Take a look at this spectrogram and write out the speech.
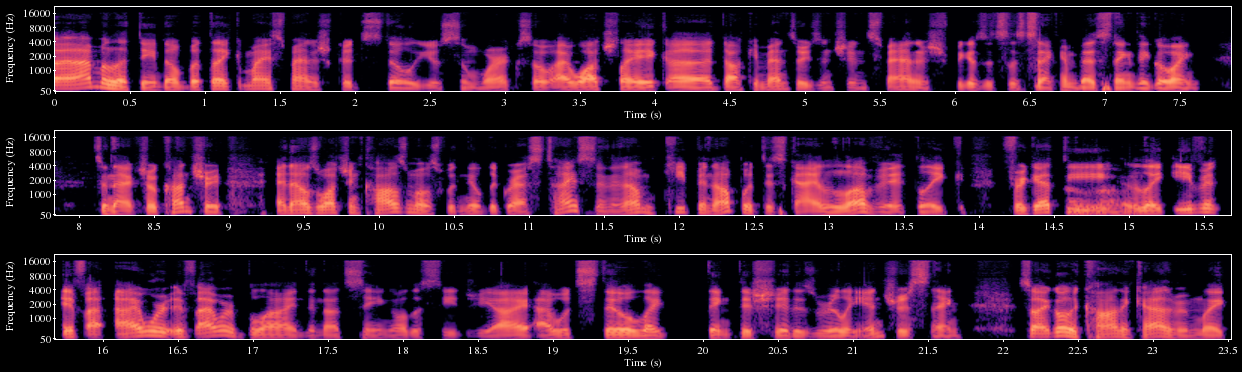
uh, I'm a Latino, but like my Spanish could still use some work. So I watch like uh, documentaries in, in Spanish because it's the second best thing they're going to an actual country. And I was watching Cosmos with Neil deGrasse Tyson, and I'm keeping up with this guy. I love it. Like, forget the like. Even if I, I were if I were blind and not seeing all the CGI, I would still like think this shit is really interesting. So I go to Khan Academy. I'm like,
